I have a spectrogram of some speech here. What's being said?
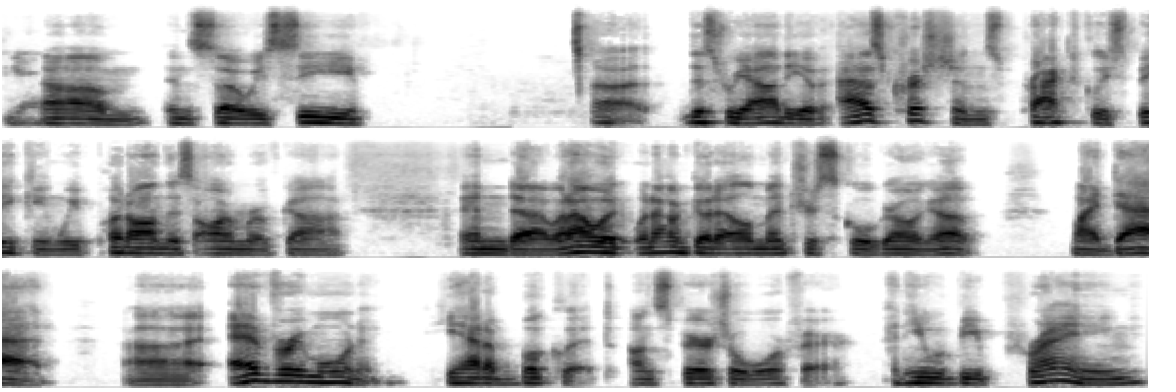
Yeah. Um, and so we see uh, this reality of as Christians, practically speaking, we put on this armor of God. And uh, when I would when I would go to elementary school growing up, my dad uh, every morning he had a booklet on spiritual warfare, and he would be praying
